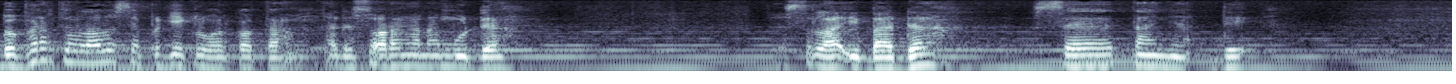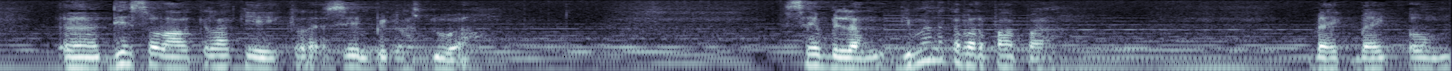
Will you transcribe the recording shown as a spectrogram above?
Beberapa tahun lalu saya pergi keluar kota. Ada seorang anak muda. Setelah ibadah, saya tanya, dek, uh, dia seorang laki-laki kelas SMP kelas 2 saya bilang gimana kabar papa? Baik-baik om.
